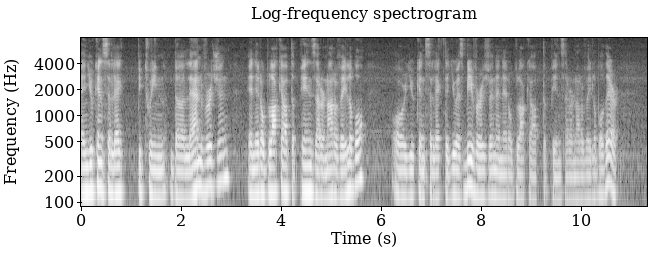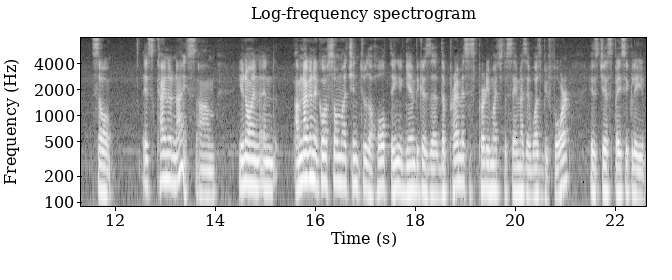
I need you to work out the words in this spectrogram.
And you can select between the LAN version and it'll block out the pins that are not available or you can select the USB version and it'll block out the pins that are not available there. So it's kind of nice um, you know and, and I'm not gonna go so much into the whole thing again because the, the premise is pretty much the same as it was before. It's just basically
